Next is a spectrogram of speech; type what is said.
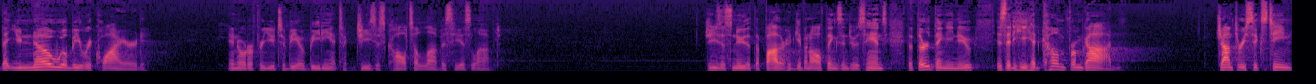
that you know will be required in order for you to be obedient to Jesus' call to love as he is loved? Jesus knew that the Father had given all things into his hands. The third thing he knew is that he had come from God. John 3:16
